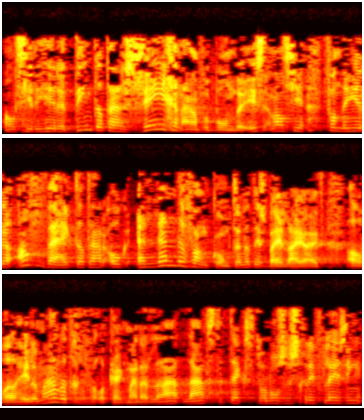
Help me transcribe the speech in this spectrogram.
als je de Heere dient, dat daar zegen aan verbonden is. En als je van de Heere afwijkt, dat daar ook ellende van komt. En dat is bij luiheid al wel helemaal het geval. Kijk maar naar de laatste tekst van onze schriftlezing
